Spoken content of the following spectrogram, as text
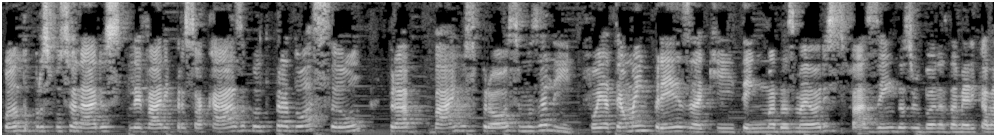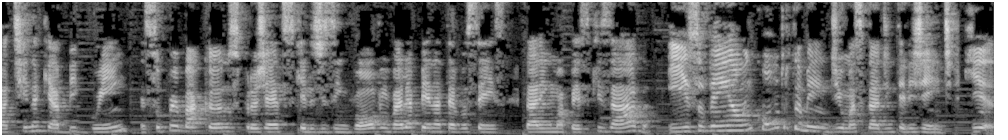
quanto para os funcionários levarem para sua casa, quanto para doação para bairros próximos ali. Foi até uma empresa que tem uma das maiores fazendas urbanas da América Latina, que é a Big Green. É super bacana os projetos que eles desenvolvem, vale a pena até vocês darem uma pesquisada. E isso vem ao encontro também de uma cidade inteligente, que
